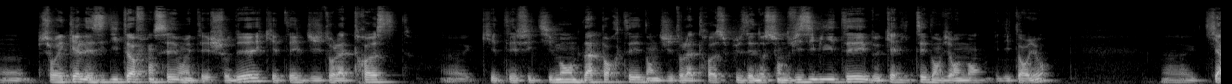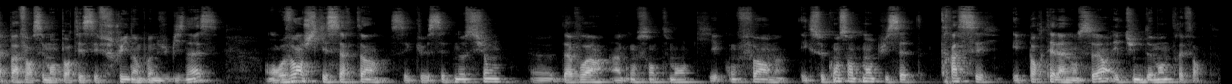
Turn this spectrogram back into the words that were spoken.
euh, sur lesquelles les éditeurs français ont été chaudés, qui étaient le Digital Trust, euh, qui était effectivement d'apporter dans le Digital Trust plus des notions de visibilité de qualité d'environnement éditoriaux, euh, qui n'a pas forcément porté ses fruits d'un point de vue business. En revanche, ce qui est certain, c'est que cette notion euh, d'avoir un consentement qui est conforme et que ce consentement puisse être tracé et porté à l'annonceur est une demande très forte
